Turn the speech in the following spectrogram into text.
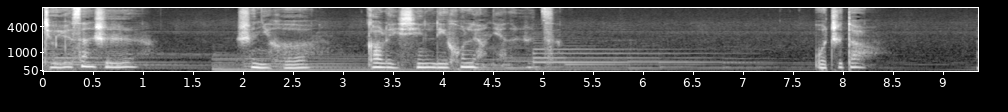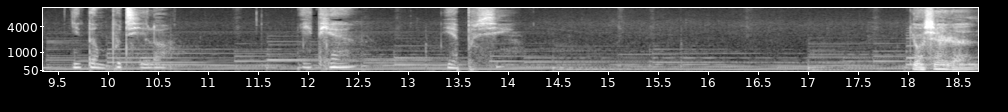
九月三十日，是你和高磊鑫离婚两年的日子。我知道，你等不及了，一天也不行。有些人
